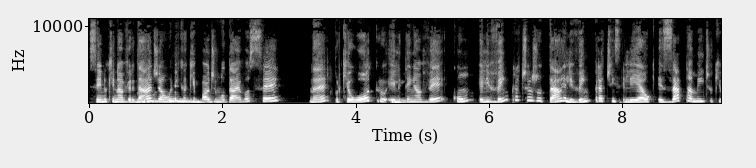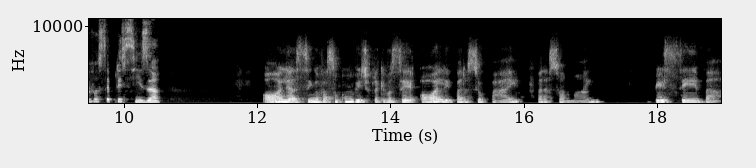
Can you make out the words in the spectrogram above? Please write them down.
Sendo que, na verdade, a única que pode mudar é você, né? Porque o outro, ele tem a ver com, ele vem para te ajudar, ele vem para te, ele é o, exatamente o que você precisa. Olha, assim, eu faço um convite para que você olhe para o seu pai, para a sua mãe, perceba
